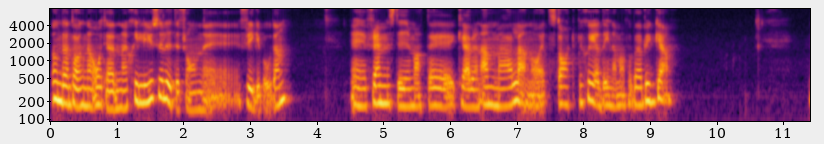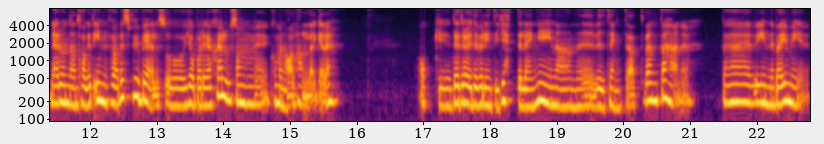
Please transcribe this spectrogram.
undantagna åtgärderna skiljer ju sig lite från eh, Friggeboden. Eh, främst i och med att det kräver en anmälan och ett startbesked innan man får börja bygga. När undantaget infördes i PBL så jobbade jag själv som eh, kommunal handläggare. Och eh, det dröjde väl inte jättelänge innan eh, vi tänkte att vänta här nu. Det här innebär ju mer,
